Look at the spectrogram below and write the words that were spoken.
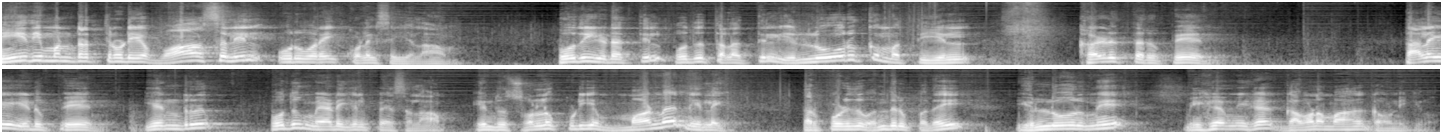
நீதிமன்றத்தினுடைய வாசலில் ஒருவரை கொலை செய்யலாம். பொது இடத்தில் பொது தளத்தில் எல்லோருக்கும் மத்தியில் கழுத்தறுப்பேன். தலையை எடுப்பேன் என்று பொது மேடையில் பேசலாம் என்று சொல்லக்கூடிய மனநிலை தற்பொழுது வந்திருப்பதை எல்லோருமே மிக மிக கவனமாக கவனிக்கணும்.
